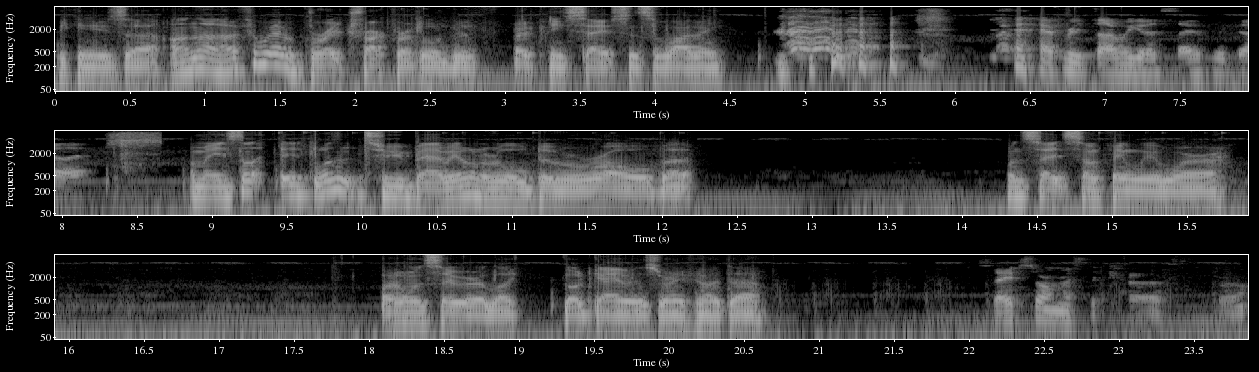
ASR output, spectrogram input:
We can use that. Oh no, I think we have a great track record with opening safes and surviving. Every time we get a save, we die. I mean, it's not. It wasn't too bad. We had on a little bit of a roll, but I wouldn't say it's something we were. I wouldn't say we were like god gamers or anything like that. Safes are almost a curse, bro.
